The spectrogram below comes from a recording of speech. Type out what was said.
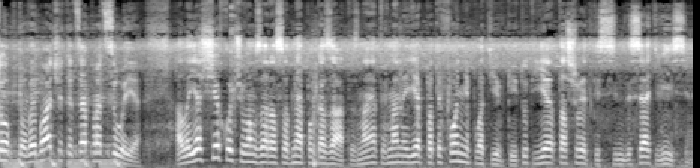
Тобто, ви бачите, це працює. Але я ще хочу вам зараз одне показати. Знаєте, в мене є патефонні платівки, і тут є та швидкість 78.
